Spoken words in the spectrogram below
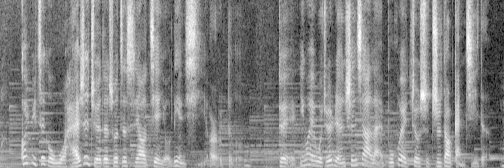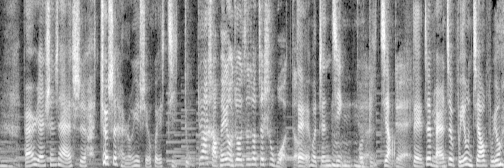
吗？嗯，关于这个，我还是觉得说这是要借由练习而得。对，因为我觉得人生下来不会就是知道感激的。嗯，反而人生下来是 就是很容易学会嫉妒，对啊，小朋友就是说这是我的，对，或争竞、嗯嗯、或比较，对对，这反而就不用教，不用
